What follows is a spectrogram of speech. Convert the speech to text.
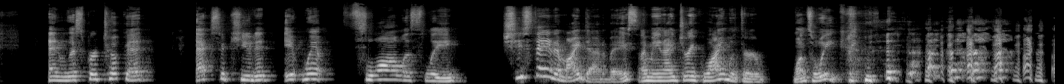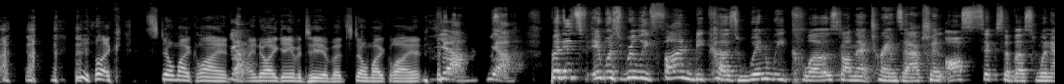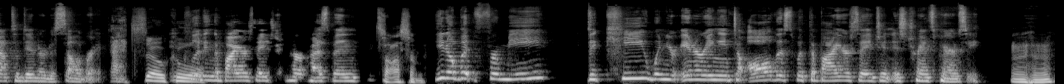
And Whisper took it, executed. It went flawlessly. She's staying in my database. I mean, I drink wine with her once a week. You're like, still my client. Yeah. I know I gave it to you, but still my client. yeah. Yeah. But it's, it was really fun because when we closed on that transaction, all six of us went out to dinner to celebrate. That's so cool. Including the buyer's agent and her husband. It's awesome. You know, but for me, the key when you're entering into all this with the buyer's agent is transparency. Mm-hmm.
